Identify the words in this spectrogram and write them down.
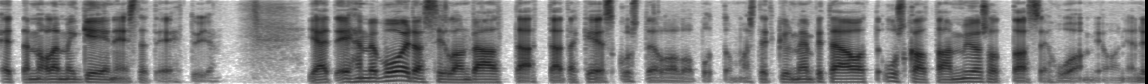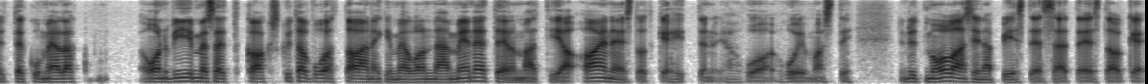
että me olemme geeneistä tehtyjä. Ja että eihän me voida silloin välttää tätä keskustelua loputtomasti. Että kyllä meidän pitää uskaltaa myös ottaa se huomioon. Ja nyt kun meillä on viimeiset 20 vuotta ainakin, meillä on nämä menetelmät ja aineistot kehittynyt ihan huimasti. Niin nyt me ollaan siinä pisteessä, että ei, sitä oikein,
